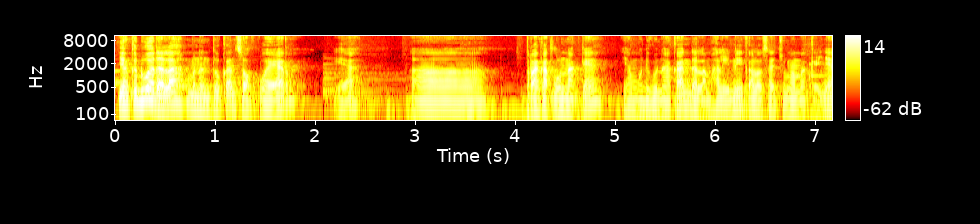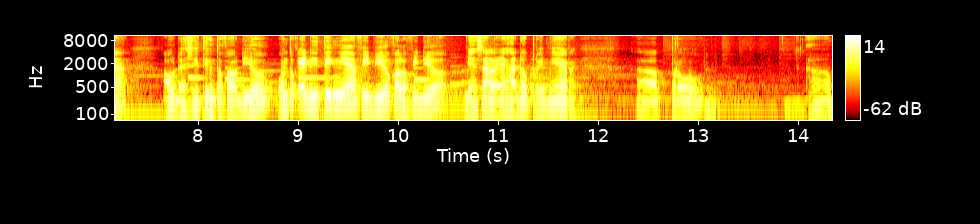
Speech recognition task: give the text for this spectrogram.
Yang kedua adalah menentukan software ya. Uh, perangkat lunaknya yang mau digunakan. Dalam hal ini kalau saya cuma makainya Audacity untuk audio. Untuk editingnya video kalau video biasa lah ya Adobe Premiere uh, Pro. Uh,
